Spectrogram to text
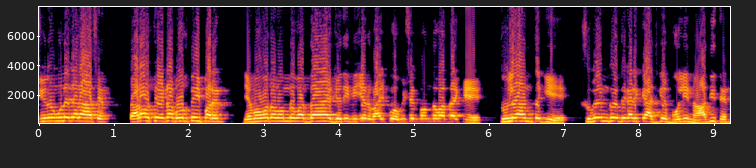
তৃণমূলে যারা আছেন, তারাও তো এটা বলতেই পারেন যে মমতা বন্দ্যোপাধ্যায় যদি নিজের ভাইপো অভিষেক বন্দ্যোপাধ্যায়কে তুলে আনতে গিয়ে শুভেন্দু অধিকারীকে আজকে বলি না দিতেন,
